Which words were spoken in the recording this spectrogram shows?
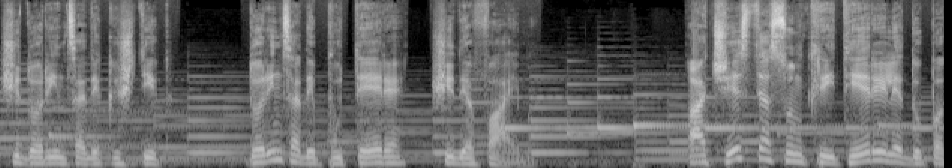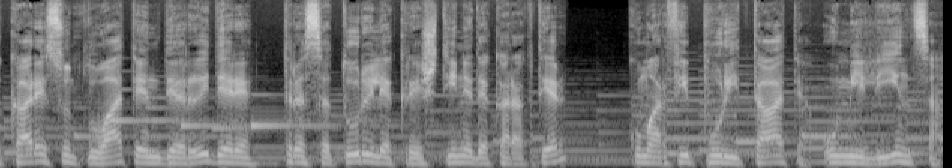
și dorința de câștig, dorința de putere și de faimă. Acestea sunt criteriile după care sunt luate în derâdere trăsăturile creștine de caracter, cum ar fi puritatea, umilința,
